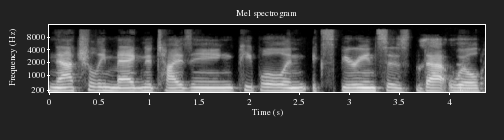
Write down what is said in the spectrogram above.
naturally magnetizing people and experiences that will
